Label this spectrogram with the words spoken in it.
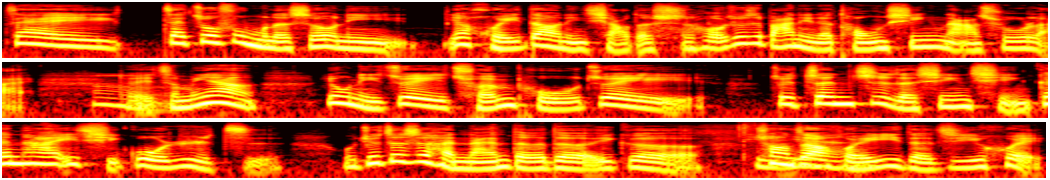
在。在做父母的时候，你要回到你小的时候，就是把你的童心拿出来，对，怎么样用你最淳朴、最最真挚的心情跟他一起过日子。我觉得这是很难得的一个创造回忆的机会，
